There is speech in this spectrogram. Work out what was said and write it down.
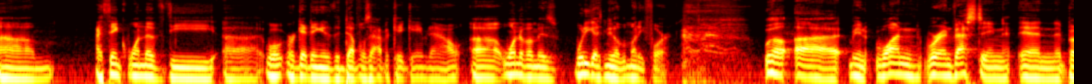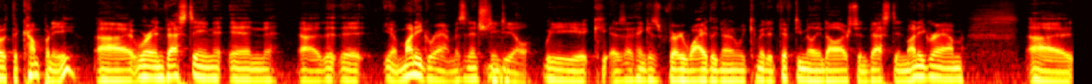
Um, I think one of the uh, well, we're getting into the devil's advocate game now. Uh, one of them is, what do you guys need all the money for? Well, uh, I mean, one, we're investing in both the company. Uh, we're investing in uh, the, the you know MoneyGram is an interesting deal. We, as I think is very widely known, we committed fifty million dollars to invest in MoneyGram. Uh,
